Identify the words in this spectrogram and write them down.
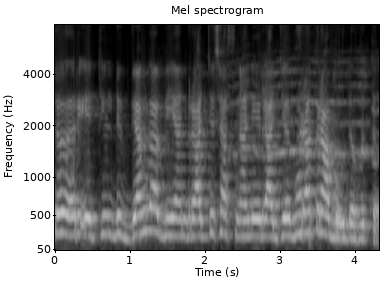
तर येथील दिव्यांग अभियान राज्य शासनाने राज्यभरात राबवलं होतं.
